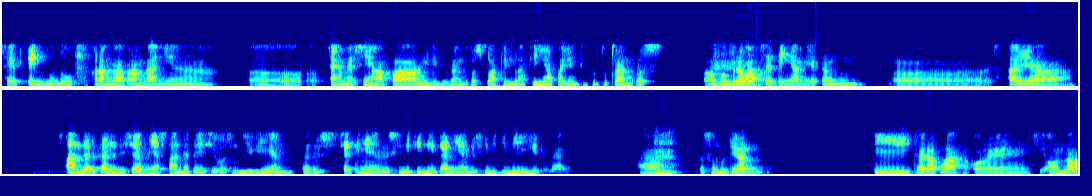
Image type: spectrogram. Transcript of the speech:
setting untuk kerangka-kerangkanya, eh, CMS-nya apa gitu kan, terus plugin-pluginnya apa yang dibutuhkan, terus Hmm. beberapa settingan yang eh, saya standarkan jadi saya punya standar SEO sendiri yang harus settingnya harus gini-gini, time-nya harus gini-gini gitu kan. Nah, Hmm. terus kemudian digaraplah oleh si owner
